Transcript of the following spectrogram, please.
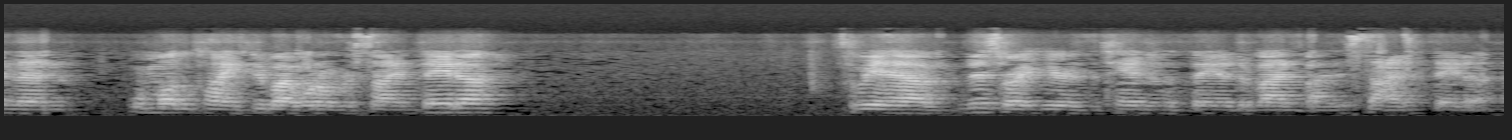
and then we're multiplying through by 1 over sine theta. So we have this right here is the tangent of theta divided by the sine of theta.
